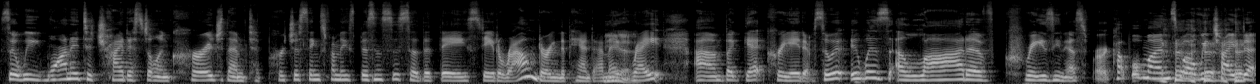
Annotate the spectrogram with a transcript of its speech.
So we wanted to try to still encourage them to purchase things from these businesses so that they stayed around during the pandemic, Yeah. right? Um, but get creative. So it, it was a lot of craziness for a couple months while we tried to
